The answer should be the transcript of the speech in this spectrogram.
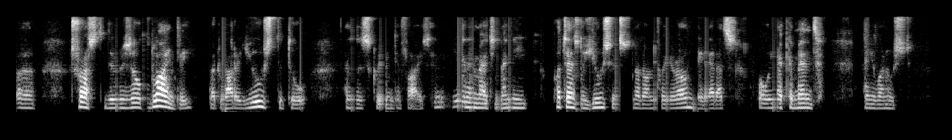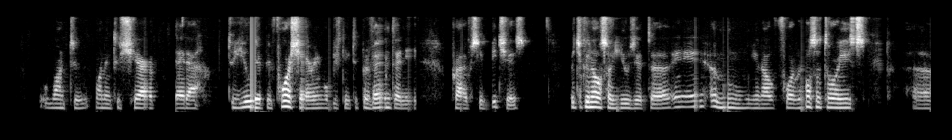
uh, trust the result blindly, but rather use the tool as a screening device. And you can imagine many potential uses, not only for your own data. That's what we recommend anyone who's want to wanting to share data to use it before sharing, obviously to prevent any privacy breaches. But you can also use it uh, in, um, you know, for repositories, uh,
